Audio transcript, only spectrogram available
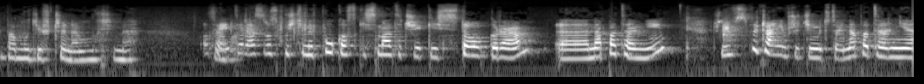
Chyba mu dziewczynę musimy. Ok, Zobacz. teraz rozpuścimy pół kostki smalcu, czyli jakieś 100 gram e, na patelni. Czyli zwyczajnie wrzucimy tutaj na patelnię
